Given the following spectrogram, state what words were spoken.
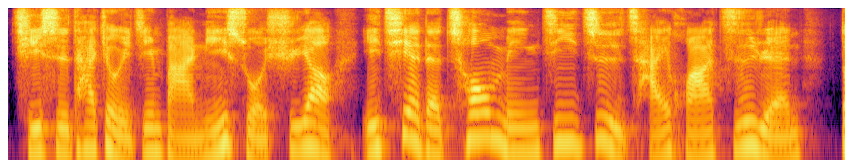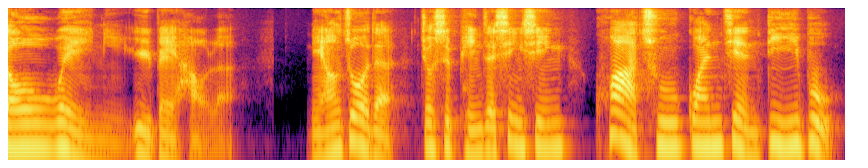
其实他就已经把你所需要一切的聪明、机智、才华、资源都为你预备好了。你要做的就是凭着信心跨出关键第一步。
